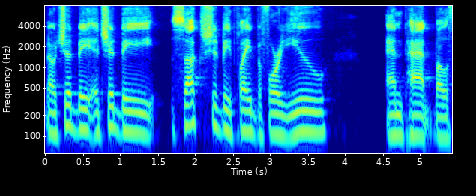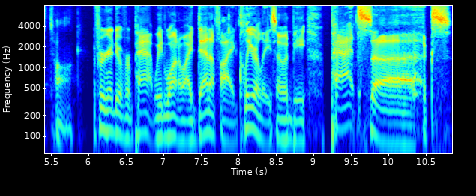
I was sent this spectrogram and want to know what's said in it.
No, it should be. It should be. Sucks should be played before you and Pat both talk. If we are going to do it for Pat, we'd want to identify it clearly. So it'd be Pat sucks.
